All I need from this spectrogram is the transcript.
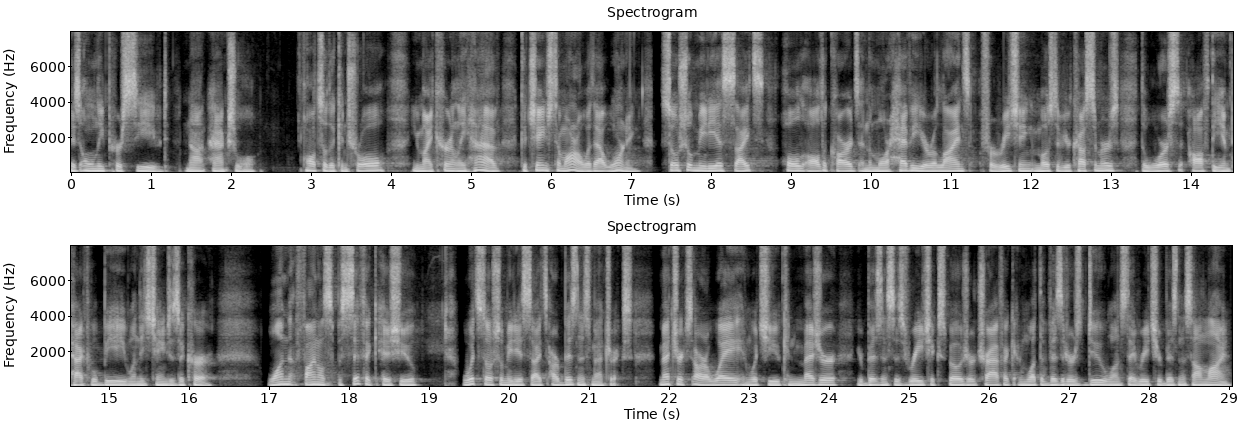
is only perceived, not actual. Also, the control you might currently have could change tomorrow without warning. Social media sites hold all the cards, and the more heavy your reliance for reaching most of your customers, the worse off the impact will be when these changes occur. One final specific issue with social media sites are business metrics. Metrics are a way in which you can measure your business's reach, exposure, traffic, and what the visitors do once they reach your business online.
